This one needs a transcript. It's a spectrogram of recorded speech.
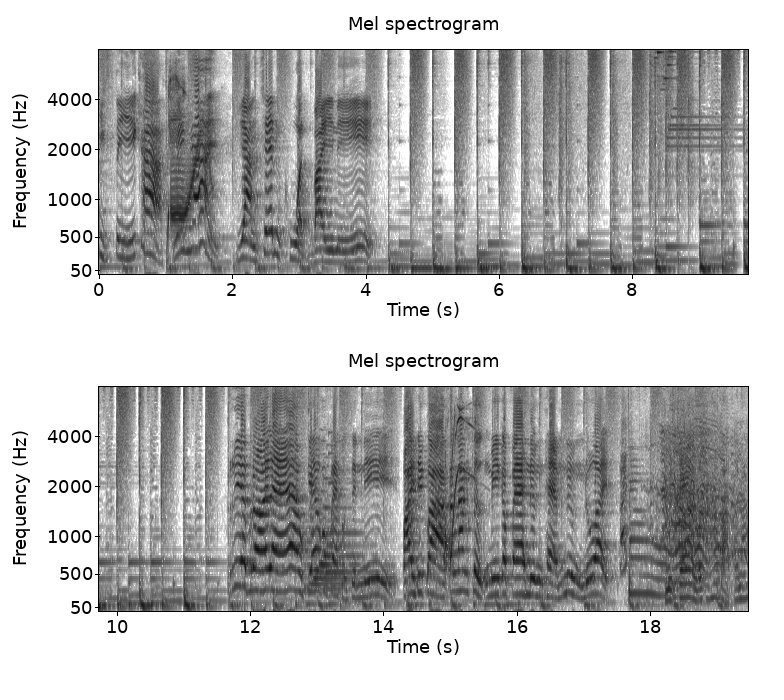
อีกสีค่ะ ง่ายๆ อย่างเช่นขวดใบนี้ เรียบร้อยแล้วแก้วกาแฟของเจนนี่ ไปดีกว่าข้างล่างตึกมีกาแฟหนึ่งแถมหนึ่งด้วย มีแก้วลด5บาทแล้วนะ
